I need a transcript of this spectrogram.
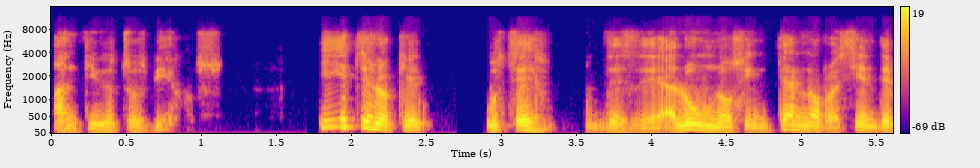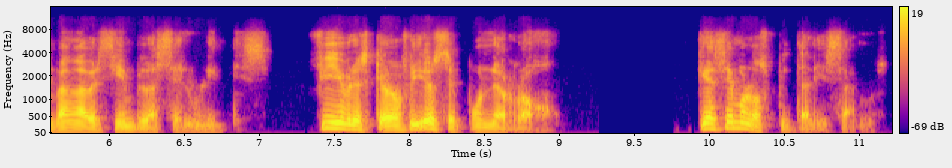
antibióticos viejos. Y esto es lo que ustedes, desde alumnos internos recientes, van a ver siempre la celulitis. Fiebre, escalofrío, se pone rojo. ¿Qué hacemos? Lo hospitalizamos.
